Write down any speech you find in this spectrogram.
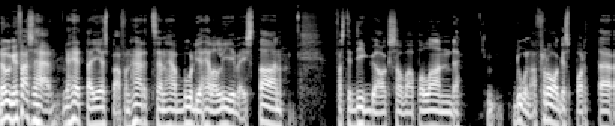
Nå, ungefär så här. Jag heter Jesper von Hertzen. Jag bodde hela livet i stan. Fast jag diggar också att vara på landet. Donar frågesporter,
